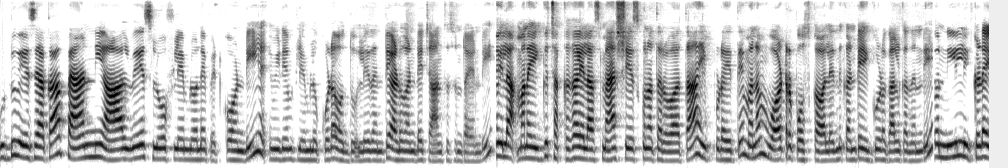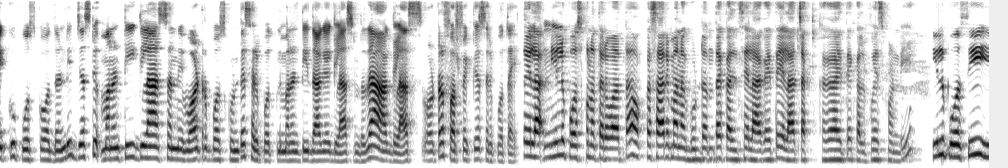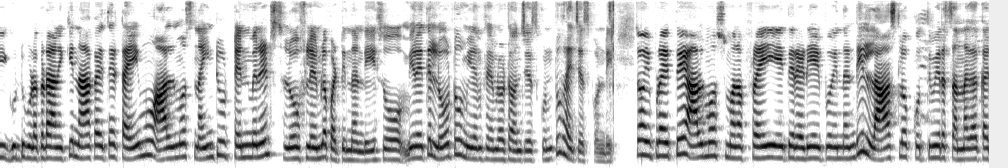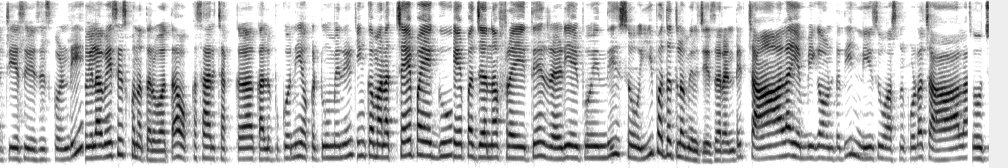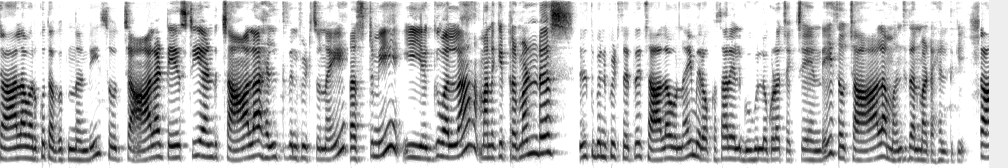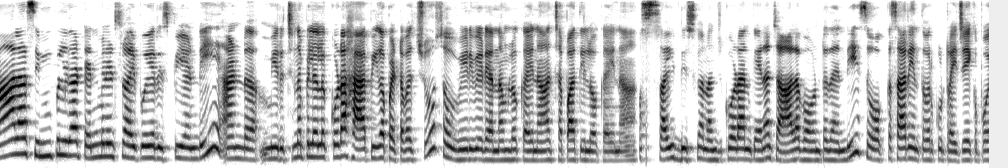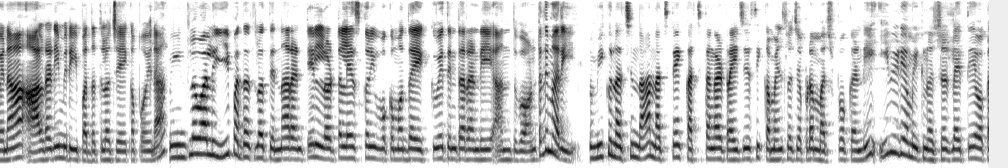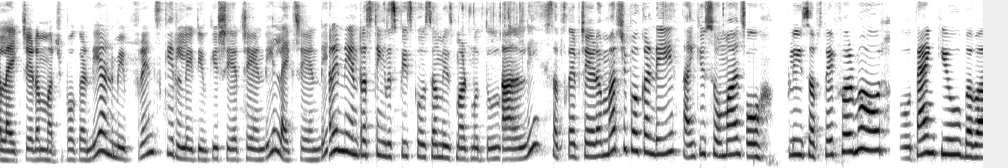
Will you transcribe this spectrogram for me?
గుడ్డు వేసాక ప్యాన్ని ఆల్వేస్లో ఫ్లేమ్లోనే పెట్టుకోండి. మీడియం ఫ్లేమ్లో కూడా వద్దు. లేదంటే అడుగంటే ఛాన్సెస్ ఉంటాయండి. ఇలా మన ఎగ్ చక్కగా ఇలా స్మాష్ చేసుకున్న తర్వాత ఇప్పుడైతే మనం వాటర్ పోసుకోవాలి. ఎందుకంటే ఎగ్ ఉడకాలి కదండి. సో నీళ్ళు ఇక్కడ ఎక్కువ పోసుకోవద్దండి. జస్ట్ మనం టీ గ్లాస్ అని వాటర్ పోసుకుంటే సరిపోతుంది. మనం టీ తాగే గ్లాస్ ఉంటుంది. ఆ గ్లాస్ వాటర్ పర్ఫెక్ట్గా సరిపోతాయి. సో ఇలా నీళ్ళు పోసుకున్న తర్వాత ఒక్కసారి మన గుడ్డంతా కలిసేలాగైతే ఇలా చక్కగా అయితే కలిపేసుకోండి నీళ్ళు పోసి ఈ గుడ్డు ఉడకడానికి నాకైతే time almost nine to ten మినిట్స్లో ఫ్లేమ్లో పట్టిందండి. సో మీరైతే లో టు మీడియం ఫ్లేమ్లో టర్న్ చేసుకుంటూ ఫ్రై చేసుకోండి. సో ఇప్పుడైతే ఆల్మోస్ట్ మన ఫ్రై అయితే రెడీ అయిపోయిందండి. లాస్ట్లో కొత్తిమీర సన్నగా కట్ చేసి వేసేసుకోండి. ఇలా వేసేసుకున్న తర్వాత ఒక్కసారి చక్కగా కలుపుకొని ఒక టూ మినిట్స్ ఇంకా మన చేప ఎగ్గు చేప జన ఫ్రై అయితే రెడీ అయిపోయింది. సో ఈ పద్ధతిలో మీరు చేశారంటే చాలా ఎమ్మిగా ఉంటుంది. నీసు వాసన కూడా చాలా సో చాలా వరకు తగ్గుతుందండి. సో చాలా టేస్టీ అండ్ చాలా హెల్త్ బెనిఫిట్స్ ఉన్నాయి. ఫస్ట్ మీ ఈ ఎగ్ వల్ల మనకి ట్రమండస్ హెల్త్ బెనిఫిట్స్ అయితే చాలా ఉన్నాయి. మీరు ఒక్కసారి వెళ్ళి గూగుల్లో కూడా చెక్ చేయండి. సో చాలా మంచిది అనమాట హెల్త్కి. చాలా సింపుల్గా టెన్ మినిట్స్లో అయిపోయే రెసిపీ అండి. అండ్ మీరు చిన్న పిల్లలకు కూడా హ్యాపీగా పెట్టవచ్చు. సో వేడి వేడి అన్నంలోకైనా చపాతీలోకైనా సైడ్ డిష్గా నంచుకోవడానికైనా చాలా బాగుంటుందండి. సో ఒక్కసారి ఇంతవరకు ట్రై చేయకపోయినా ఆల్రెడీ మీరు ఈ పద్ధతిలో చేయకపోయినా మీ ఇంట్లో వాళ్ళు ఈ పద్ధతిలో తిన్నారంటే లొట్టలేసుకొని ఒక ముద్ద ఎక్కువే తింటారండి. అంత బాగుంటుంది మరి. మీకు నచ్చిందా నచ్చితే ఖచ్చితంగా ట్రై చేసి కమెంట్స్లో చెప్పడం మర్చిపోకండి. ఈ వీడియో మీకు నచ్చినట్లయితే ఒక లైక్ చేయడం మర్చిపోకండి. అండ్ మీ ఫ్రెండ్స్కి రిలేటివ్కి షేర్ చేయండి లైక్ చేయండి. మరిన్ని ఇంట్రెస్టింగ్ రెసిపీస్ కోసం మీ స్మార్ట్ ముద్దు ఛానల్ని సబ్స్క్రైబ్ చేయడం మర్చిపోకండి. Thank you so much. Oh please subscribe for more. Oh thank you. Baba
